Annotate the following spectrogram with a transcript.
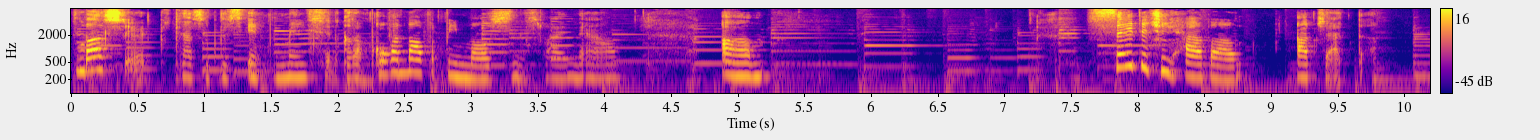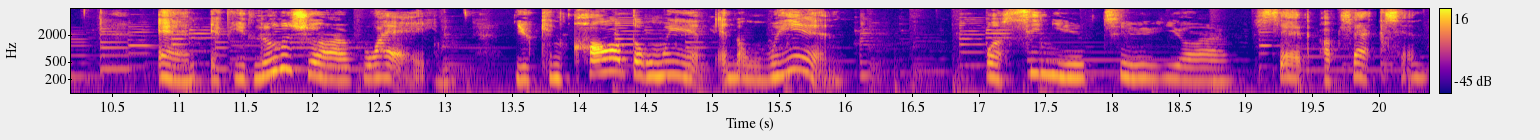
flustered because of this information because I'm going off of emotions right now. Um, say that you have an objective, and if you lose your way, you can call the wind, and the wind will send you to your said objection.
